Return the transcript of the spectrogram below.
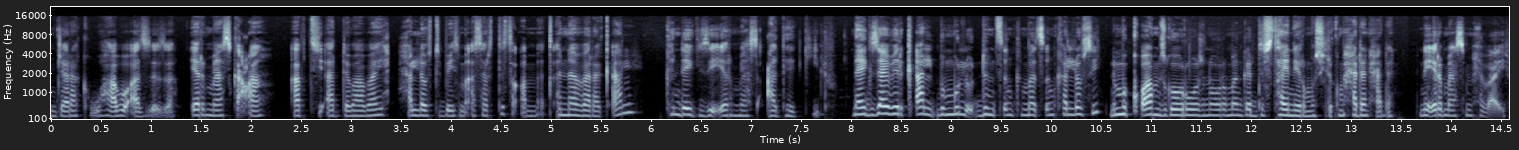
እንጀራ ክወሃቦ ኣዘዘ። ኤርምያስ ከዓ ኣብቲ ኣደባባይ ሓለውቲ ቤት ማእሰርቲ ተቐመጠ። ነበረ ቃል ክንደይ ግዜ ኤርምያስ ዓገግ ኢሉ። ናይ እግዚኣብሄር ቃል ብምሉእ ድምጺ እንክመጽእ እንከሎሲ ንምቅዋም ዝገብርዎ ዝነበሩ መንገዲስ ታይ ነይሩ መሲሉኩም ሓደን ሓደን ንኤርምያስ ምሕባእ እዩ።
